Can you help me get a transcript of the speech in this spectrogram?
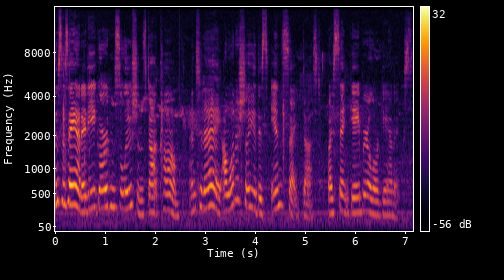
This is Ann at eGardenSolutions.com and today I want to show you this insect dust by St. Gabriel Organics.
